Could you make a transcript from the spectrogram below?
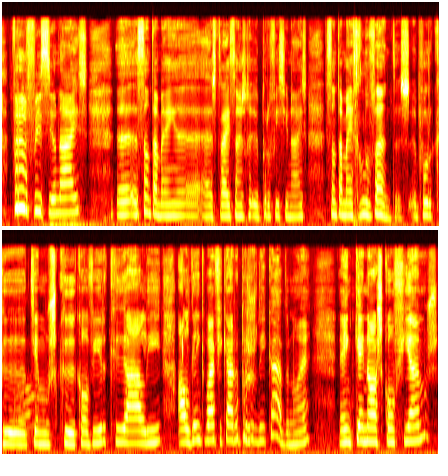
profissionais, eh, são também, eh, as traições profissionais são também relevantes, porque temos que convir que há ali alguém que vai ficar prejudicado, não é? Em quem nós confiamos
